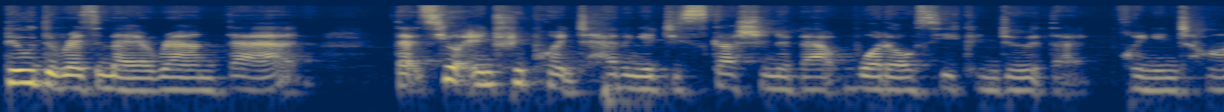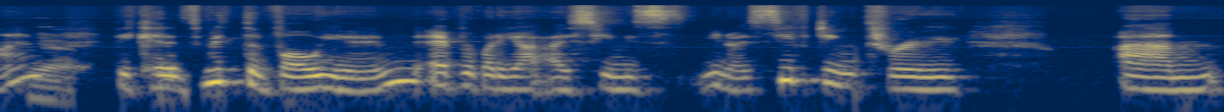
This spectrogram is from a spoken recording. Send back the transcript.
build the resume around that that's your entry point to having a discussion about what else you can do at that point in time yeah. because with the volume everybody i assume is you know sifting through um,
